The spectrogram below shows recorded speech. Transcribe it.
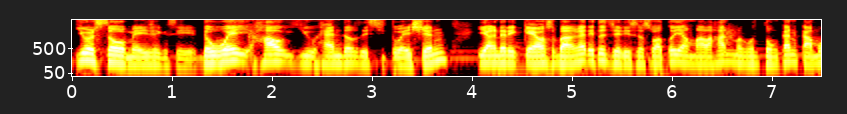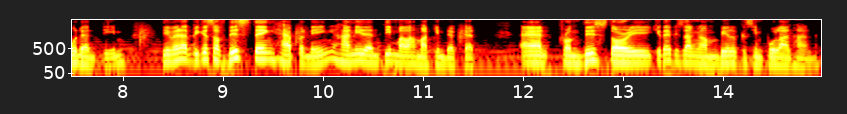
you're so amazing sih. The way how you handle the situation yang dari chaos banget itu jadi sesuatu yang malahan menguntungkan kamu dan tim. Di mana because of this thing happening, Hani dan tim malah makin dekat. And from this story kita bisa ngambil kesimpulan Han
